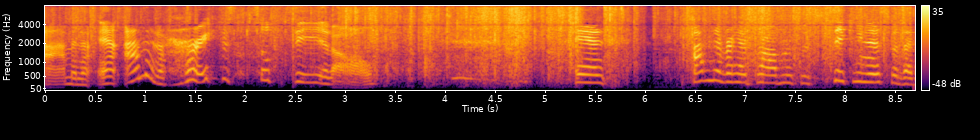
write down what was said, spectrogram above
I'm in a I'm in a hurry to see it all. And I've never had problems with stickiness with a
